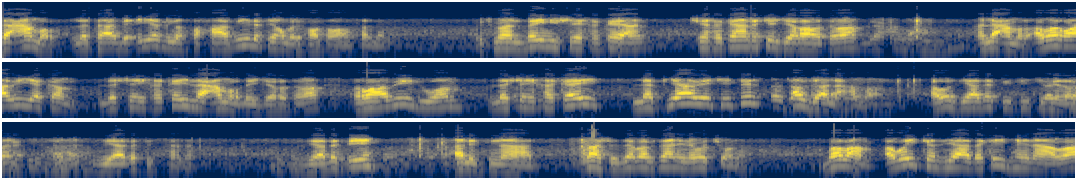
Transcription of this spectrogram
لە عمر. لە تابعیەک لە صحابی لە پێغمبەری عليه وسلم وتمان بینی شەیخەکەیان. شێخەکان لە چێ جێراوەتەوە؟ لە عمر ئەوە ڕاوی یەکەم لە شەیخەکەی لە عمر دەیجێڕێتەوە ڕاوی دووەم لە شەیخەکەی لە پیاوێکی تر ئەوجا لە عمر ئەوە زیادە في في پێدەڵێن زیادە في السنة زیادە في الاسناد باشە جا بزانینەوە چۆنە بەڵام ئەوەی کە زیادەکەی هێناوە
